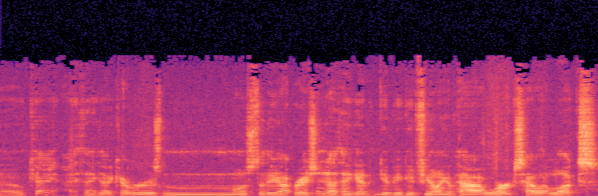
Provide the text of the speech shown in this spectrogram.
Okay, I think that covers most of the operations. I think it'll give you a good feeling of how it works, how it looks.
